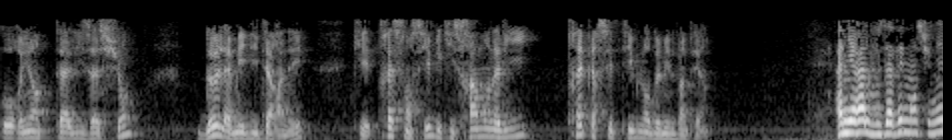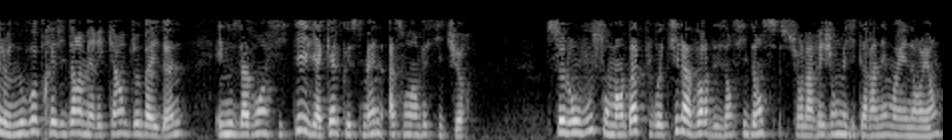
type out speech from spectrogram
orientalisation de la Méditerranée qui est très sensible et qui sera, à mon avis, très perceptible en 2021. Amiral, vous avez mentionné le nouveau président américain, Joe Biden, et nous avons assisté il y a quelques semaines à son investiture. Selon vous, son mandat pourrait-il avoir des incidences sur la région Méditerranée-Moyen-Orient?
